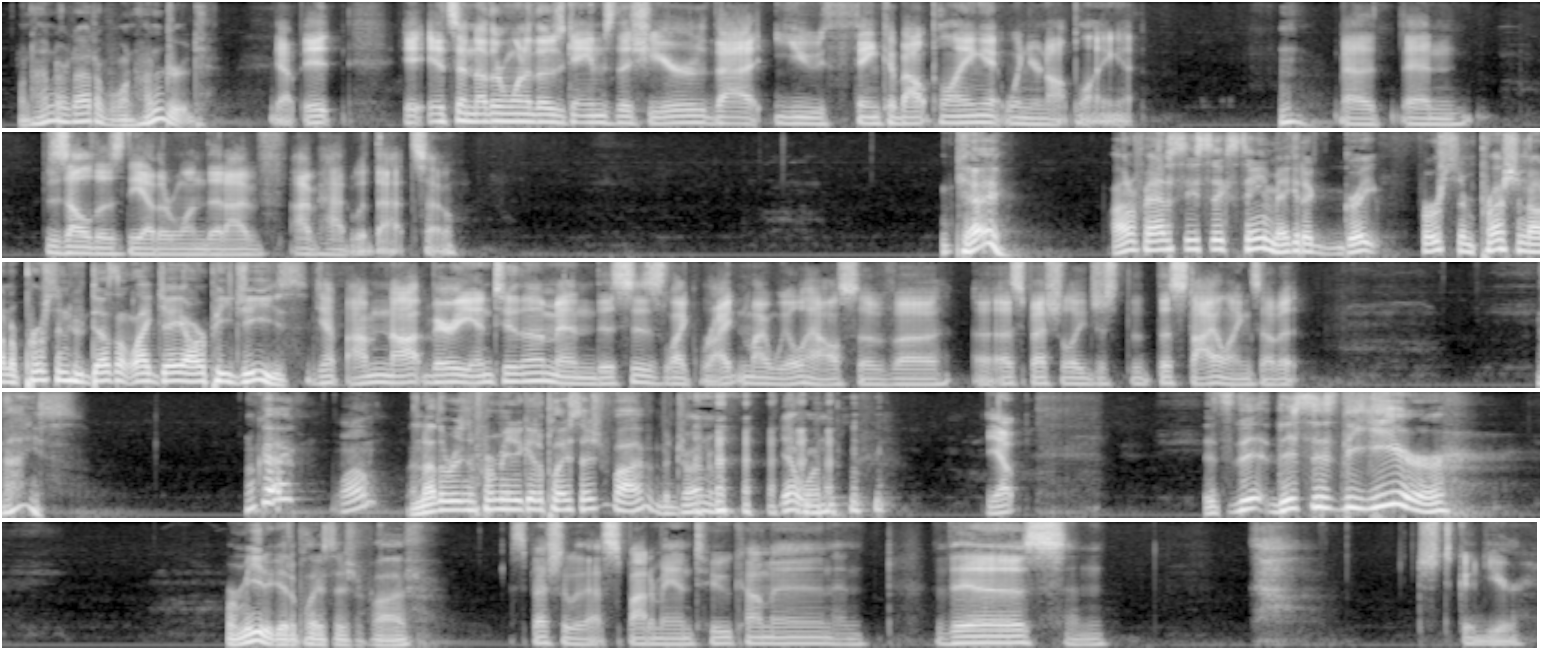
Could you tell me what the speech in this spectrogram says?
100 out of 100. Yep. It, it it's another one of those games this year that you think about playing it when you're not playing it. Uh, and Zelda's the other one that I've I've had with that. So Okay. Final Fantasy 16. Make it a great first impression on a person who doesn't like JRPGs. yep, I'm not very into them, and this is like right in my wheelhouse of uh, uh, especially just the, the stylings of it. Nice. Okay. Well, another reason for me to get a PlayStation 5. I've been trying to get one. Yep. It's the, this is the year for me to get a PlayStation 5. Especially with that Spider Man 2 coming and this and just a good year.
